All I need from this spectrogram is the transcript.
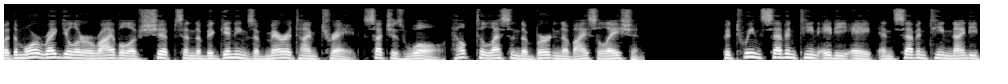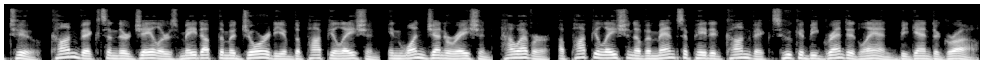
but the more regular arrival of ships and the beginnings of maritime trade such as wool helped to lessen the burden of isolation. Between 1788 and 1792, convicts and their jailers made up the majority of the population. In one generation, however, a population of emancipated convicts who could be granted land began to grow.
